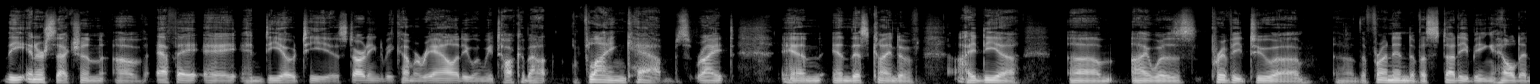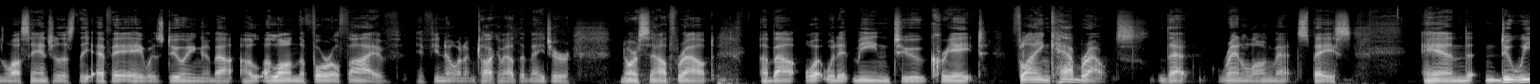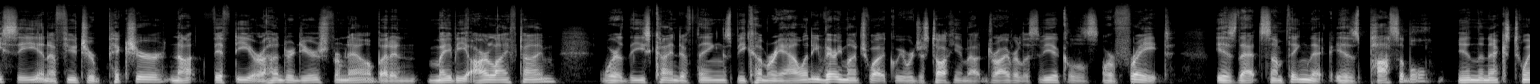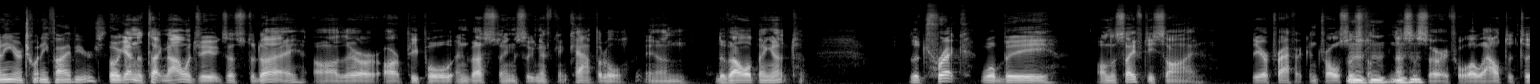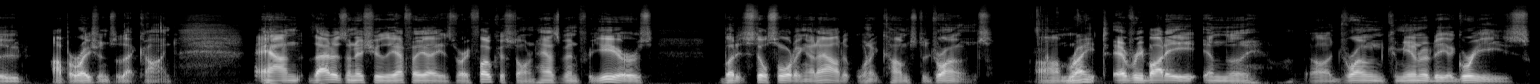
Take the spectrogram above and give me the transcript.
The intersection of FAA and DOT is starting to become a reality when we talk about flying cabs, right? And and this kind of idea. Um, I was privy to uh, uh, the front end of a study being held in Los Angeles. The FAA was doing about uh, along the 405, if you know what I'm talking about, the major north-south route, about what would it mean to create flying cab routes that ran along that space. And do we see in a future picture, not 50 or 100 years from now, but in maybe our lifetime, where these kind of things become reality? Very much like we were just talking about driverless vehicles or freight. Is that something that is possible in the next 20 or 25 years? Well, again, the technology exists today. Uh, there are people investing significant capital in developing it. The trick will be on the safety side, the air traffic control system mm-hmm, mm-hmm. necessary mm-hmm. for low altitude operations of that kind. And that is an issue the FAA is very focused on, has been for years, but it's still sorting it out when it comes to drones. Um, right. Everybody in the uh, drone community agrees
